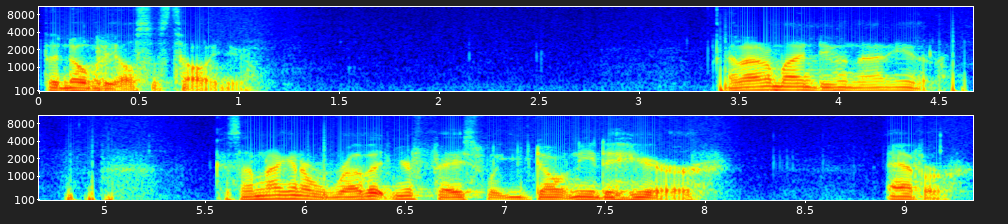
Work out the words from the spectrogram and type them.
that nobody else is telling you. And I don't mind doing that either. Because I'm not going to rub it in your face what you don't need to hear, ever.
